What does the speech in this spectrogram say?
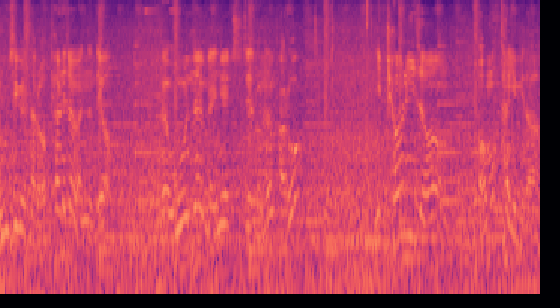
음식을 사러 편의점에 왔는데요. 네, 오늘 메뉴의 주재료는 바로 이 편의점 어묵탕입니다.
